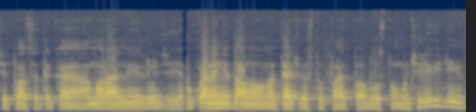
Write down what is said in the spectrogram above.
ситуация такая, аморальные люди. Буквально недавно он опять выступает по областному телевидению,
